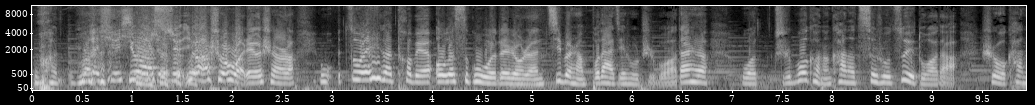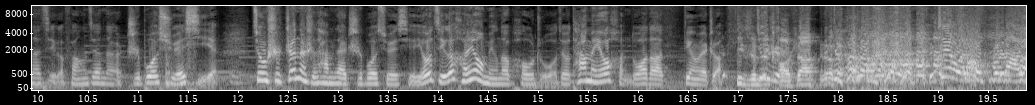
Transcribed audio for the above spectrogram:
我 我又要学又要说我这个事儿了。我作为一个特别 old school 的这种人，基本上不大接触直播，但是我直播可能看的次数最多的是我看的几个房间的直播学习，就是真的是他们在直播学习，有几个很有名的 PO 主，就他们有很多的订阅者，一直没就是考上，这我倒不知道，因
